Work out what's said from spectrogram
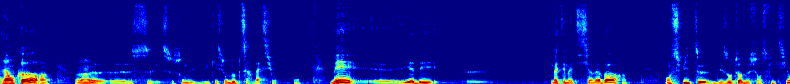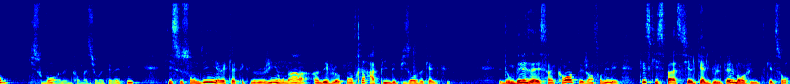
Là encore, hein, euh, ce sont des, questions d'observation. Hein. Mais euh, il y a des euh, mathématiciens d'abord, ensuite des auteurs de science-fiction, qui souvent avaient une formation mathématique, qui se sont dit, avec la technologie, on a un développement très rapide des puissances de calcul. Et donc dès les années 50, les gens se sont dit, mais qu'est-ce qui se passe si elles calculent tellement vite qu'elles sont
